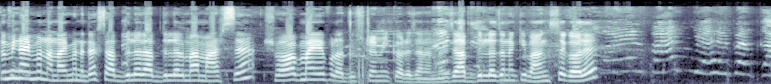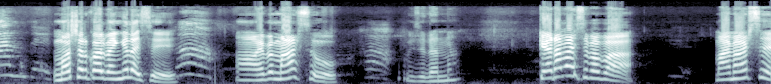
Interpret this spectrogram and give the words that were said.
তুমি নাইমো না নাইমো না। দেখছ আবদুল্লার আবদুল্লার মা মারছে। সব মায়ে পোলা দুষ্টামি করে, জানা না? যে আবদুল্লাহ যেন কি ভাঙছে ঘরে। মশার কল ভেঙে লাইছে? এবার মারছো? বুঝে দেন না। কেডা মারছে বাবা? মা মারছে?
